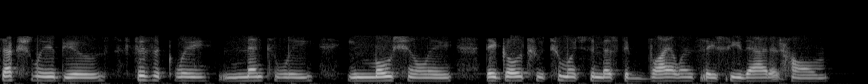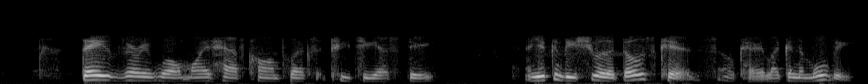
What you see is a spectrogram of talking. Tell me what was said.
sexually abused, physically, mentally, emotionally, they go through too much domestic violence, they see that at home, they very well might have complex PTSD. And you can be sure that those kids, okay, like in the movie,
